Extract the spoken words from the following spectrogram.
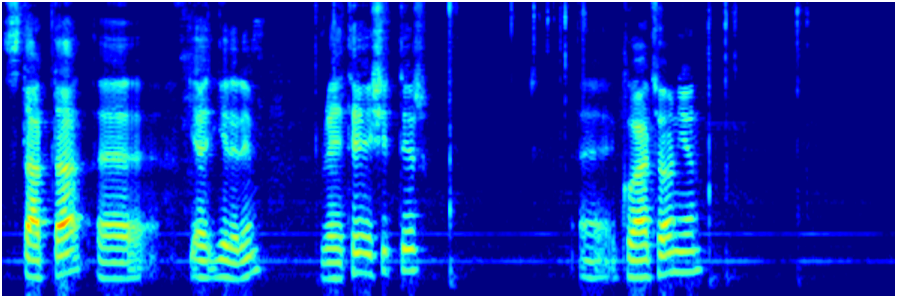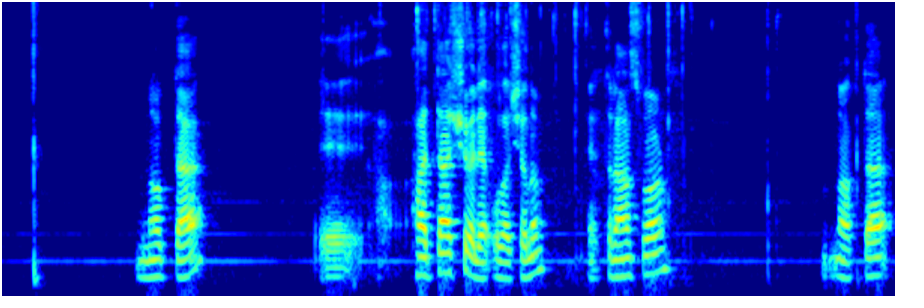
Start'ta e, gel gelelim. rt eşittir. E, quaternion nokta e, hatta şöyle ulaşalım. E, transform nokta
